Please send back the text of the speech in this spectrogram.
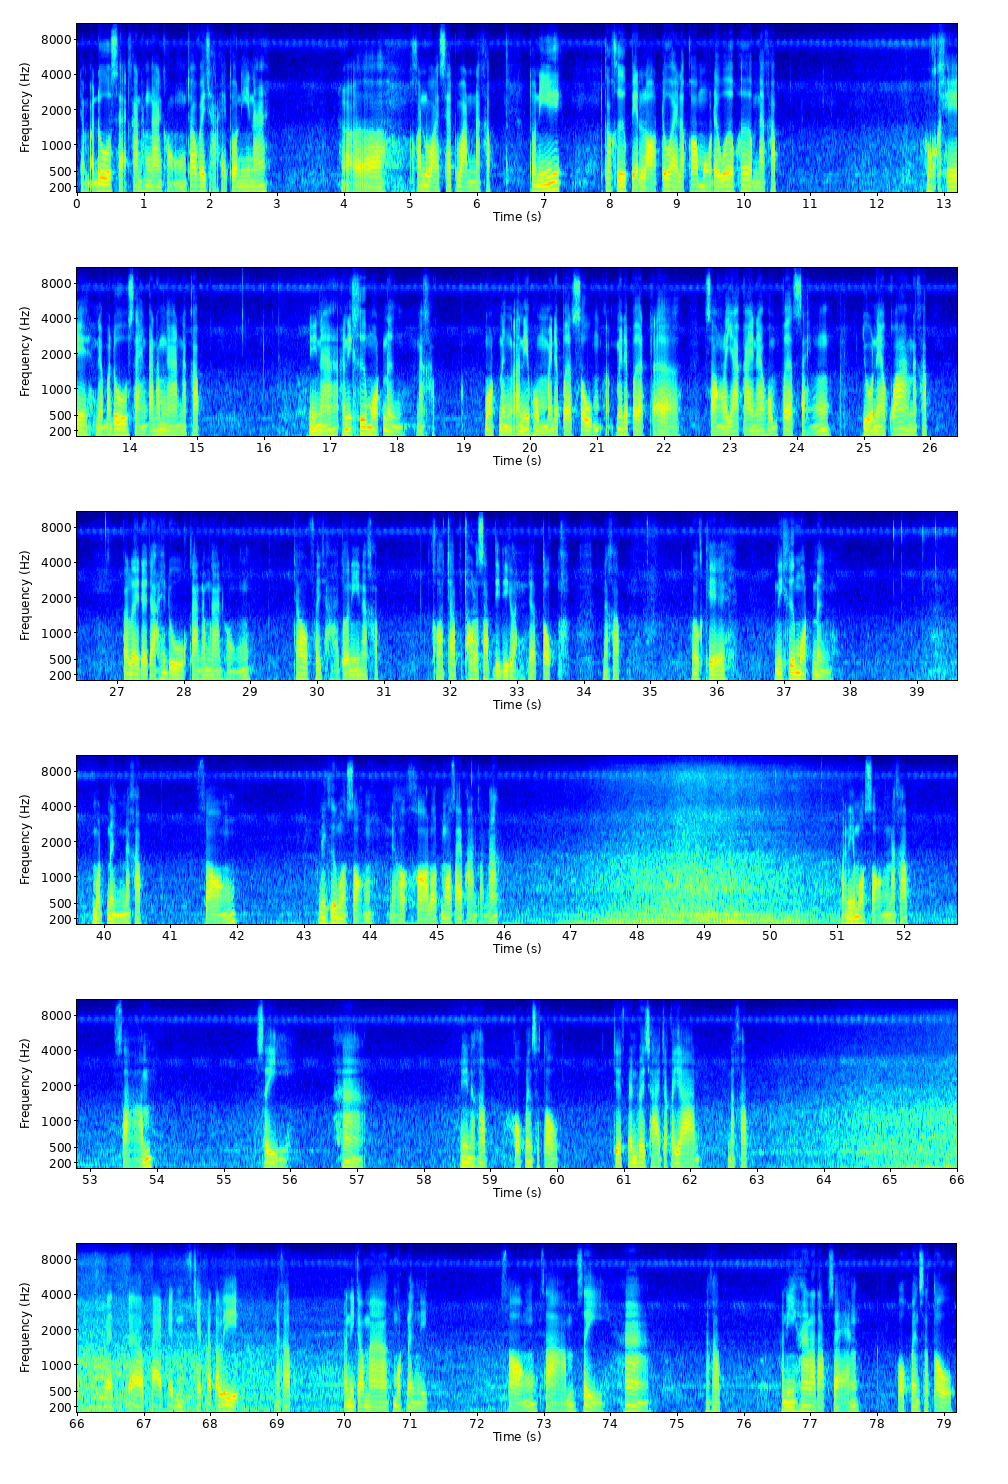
เดี๋ยวมาดูแสการทำงานของเจ้าไฟฉายตัวนี้นะ เอ่อ Convoy Z1 นะครับ ตัวนี้ก็คือเปลี่ยนหลอดด้วยแล้วก็โมเดลเวอร์เพิ่มนะครับ โอเค เดี๋ยวมาดูแสงการทำงานนะครับ นี่นะ อันนี้คือโหมดหนึ่งนะครับ โหมดหนึ่งอันนี้ผมไม่ได้เปิดซูม ไม่ได้เปิดเอ่อส่องระยะไกลนะ ผมเปิดแสงอยู่แนวกว้างนะครับ ก็เลยเดี๋ยวจะให้ดูการทำงานของเจ้าไฟฉายตัวนี้นะครับ ขอจับโทรศัพท์ดีๆก่อน เดี๋ยวตกนะครับ โอเค นี่คือหมดหนึ่งหมดหนึ่งนะครับสองนี่คือหมดสองเดี๋ยวขอรถมอไซค์ผ่านก่อนนะ อันนี้หมดสองนะครับสามสี่ห้านี่นะครับหกเป็นสโตบเจ็ดเป็นไฟฉายจักรยานนะครับ แปดเอ่อแปดเป็นเช็คแบตเตอรี่นะครับ อันนี้ก็มาหมดหนึ่งอีกสองสามสี่ห้านะครับ อันนี้ห้าระดับแสงหกเป็นสโตบ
